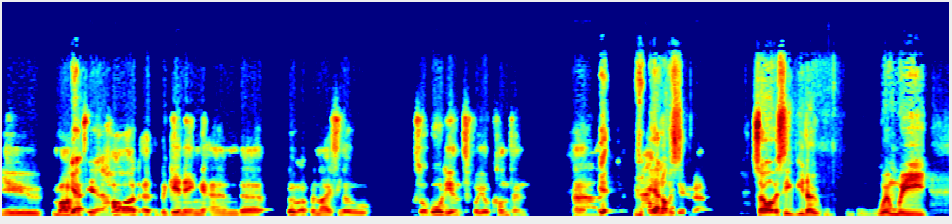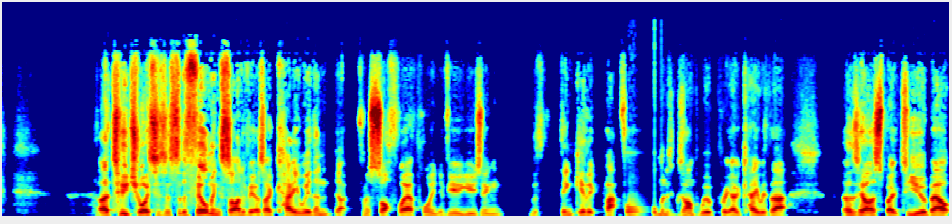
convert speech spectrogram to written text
you market yeah, it yeah. hard at the beginning and uh, built up a nice little sort of audience for your content. Uh, yeah, yeah, and obviously, so obviously, you know, when we uh, two choices. So the filming side of it I was okay with, and uh, from a software point of view, using the Thinkific platform as an example, we were pretty okay with that. as I spoke to you about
